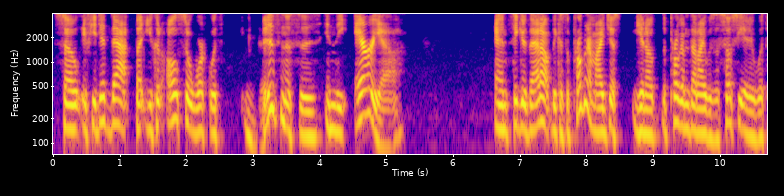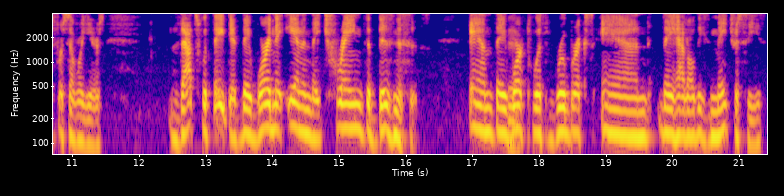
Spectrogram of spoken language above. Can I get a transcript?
So if you did that, but you could also work with businesses in the area and figure that out because the program I just, you know, the program that I was associated with for several years, that's what they did. They were in the inn and they trained the businesses and they yeah. worked with rubrics and they had all these matrices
